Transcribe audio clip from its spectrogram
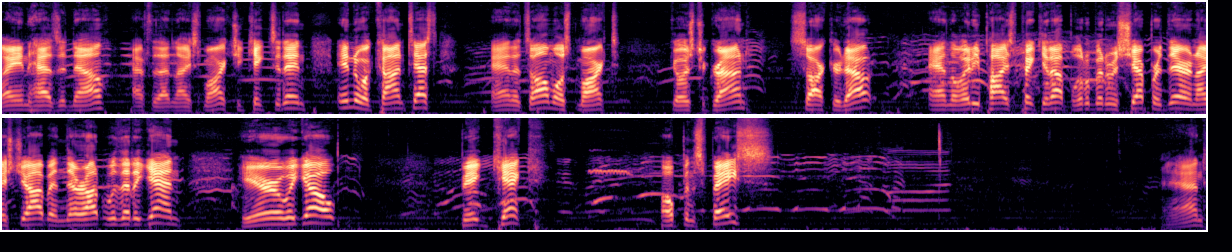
Lane has it now after that nice mark. She kicks it in into a contest, and it's almost marked. Goes to ground, soccered out, and the Lady Pies pick it up. A little bit of a shepherd there. Nice job, and they're out with it again. Here we go. Big kick. Open space. And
